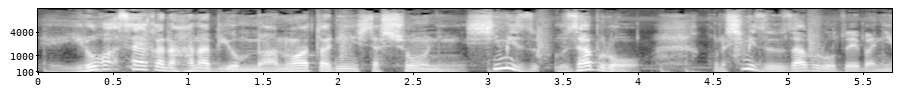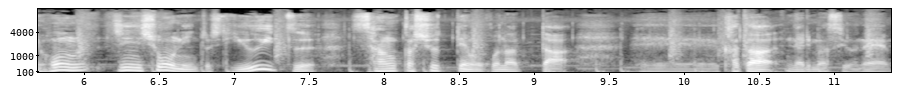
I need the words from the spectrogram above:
えー色鮮やかな花火を目の当たりにした商人清水宇三郎。この清水宇三郎といえば日本人商人として唯一参加出展を行った、えー方になりますよね、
